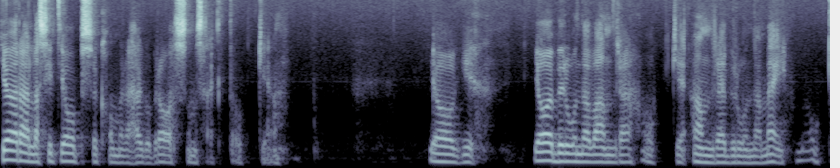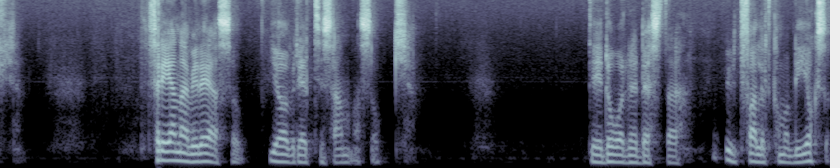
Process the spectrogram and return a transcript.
gör alla sitt jobb så kommer det här gå bra som sagt. Och, eh, jag, jag är beroende av andra och andra är beroende av mig. Och förenar vi det så gör vi det tillsammans och det är då det bästa utfallet kommer att bli också.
